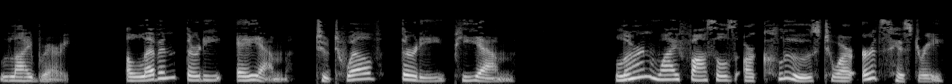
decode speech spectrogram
Library, 11:30 a.m. to 12:30 p.m. Learn why fossils are clues to our Earth's history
